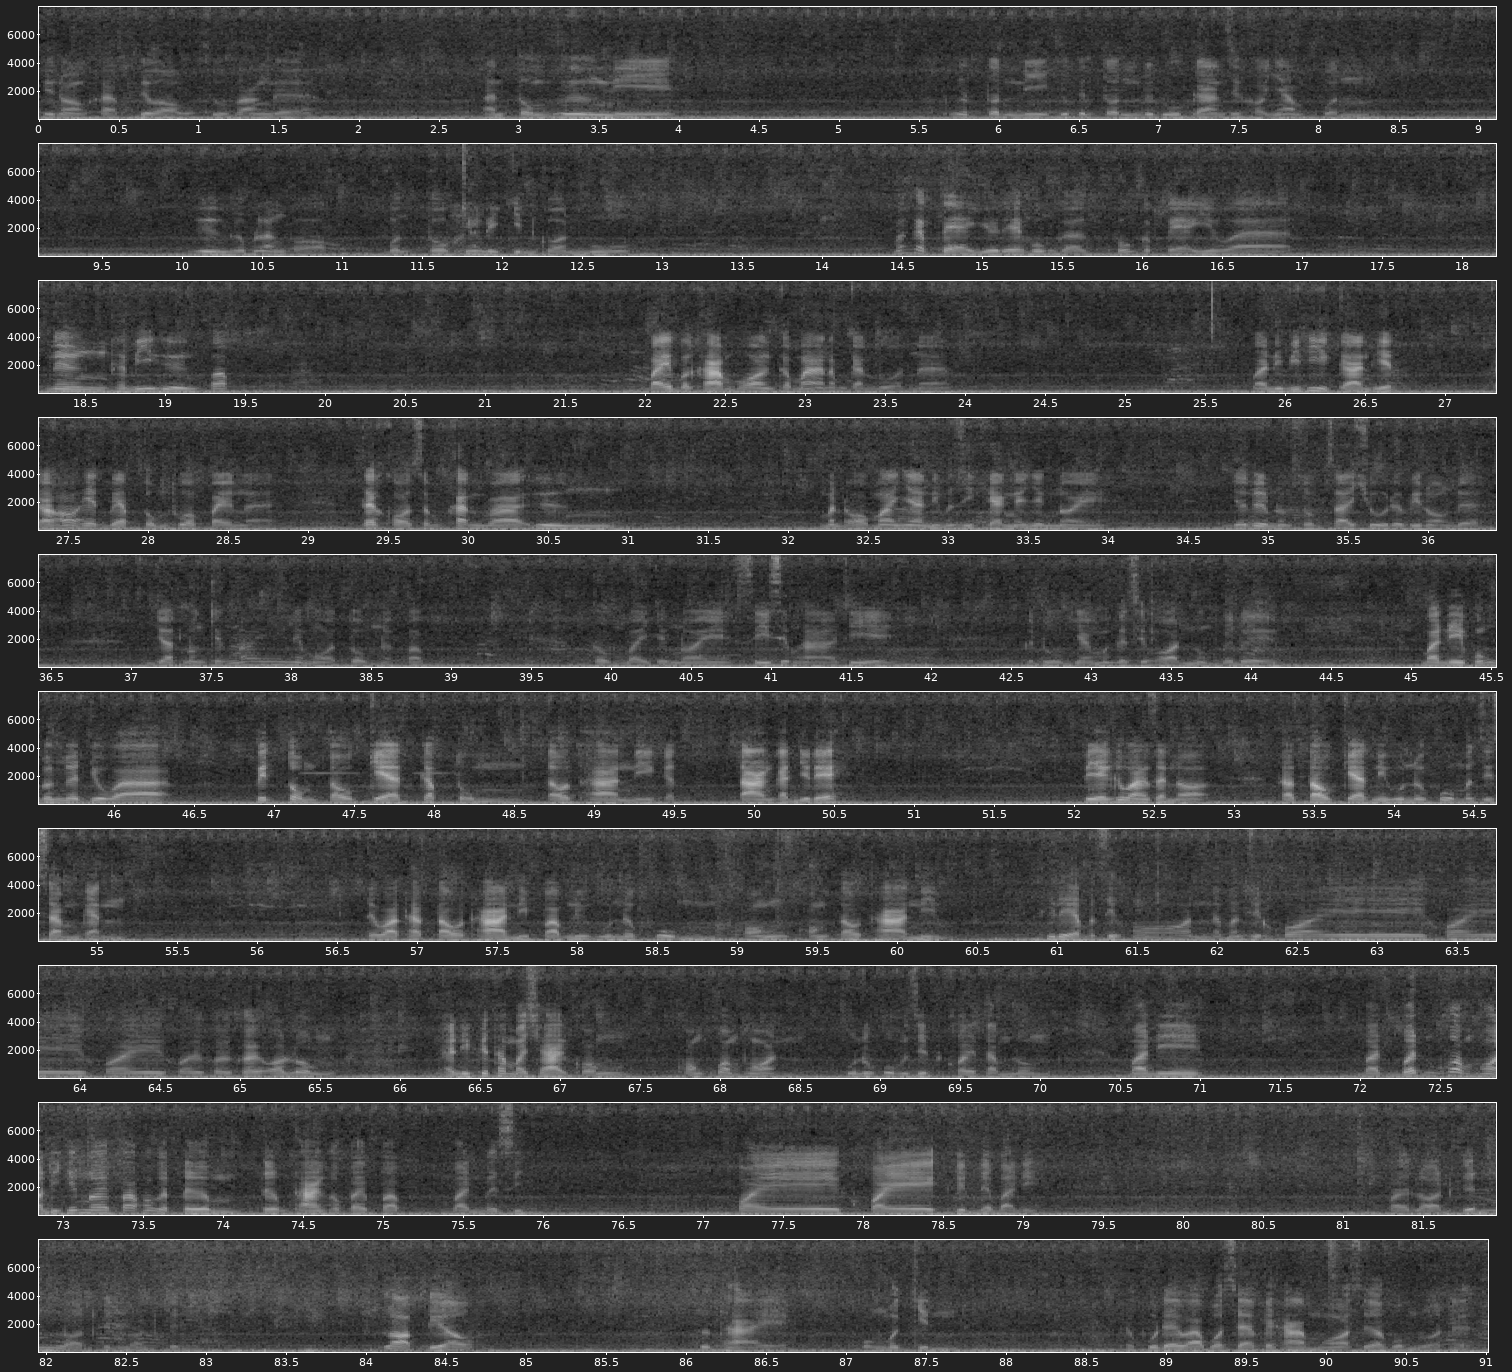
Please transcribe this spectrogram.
พี่น้องครับจะบอกสู่ฟังเด้ออันต้มอึ่งนี่คือต้นนี้คือเป็นต้นฤดูกาลสิเขาย่ำฝนอึ่งกำลังออกฝนตกยังได้กินก่อนมู มันก็แปลกอยู่เด้ผมก็ผมก็แปลกอยู่ว่าหนึ่งถ้ามีอึ่งปั๊บใบบะขามอ่อนกับมาน้ำกันหลวนนะบานี้วิธีการเฮ็ดก็เฮาเฮ็ดแบบต้มทั่วไปแหละ แต่ขอสำคัญว่าอึงมันออกมาเนี่ยนี่มันสิแข็งในยังหน่อยอย่าลืมน้ำส้มสายชูด้อพี่น้องเด้อยัดลงจังหน่อยในหม้อต้มนะครับต้มไว้จังหน่อย45นาที่กระดูกยังมันก็สิอ่อนหนุ่มไปเลยบานี้ผมก็เงินอยู่ว่าเป็นต้มเตาแก๊สกับต้มเตาถ่านนี่ก็ต่างกันอยู่เด้เปียคือวางสันเนาะถ้าเตาแก๊สนี่อุณหภูมิมันสิซ้ำกัน แต่ว่าถ้าเตาถ่านนี่ปั๊บนี่อุณหภูมิของของเตาถ่านนี่ที่เหลือมันสิร้อนแต่มันสิค่อยค่อยค่อยค่อยค่อยค่อยอ่อนลง อันนี้คือธรรมชาติของของความร้อนอุณหภูมิมันสิค่อยต่ำลงบานี้บัดเบิดความร้อนอีกจังน้อยปั๊บเขาก็เติมเติมทานเข้าไปปั๊บบัดมันสิค่อยค่อยขึ้นได้บัดนี้ค่อยร้อนขึ้นร้อนขึ้นร้อนขึ้น รอบเดียว สุดท้ายผมมากินแต่ผู้ใดว่าบ่แสบไปหาหมอเสื้อผมหลวดเลย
